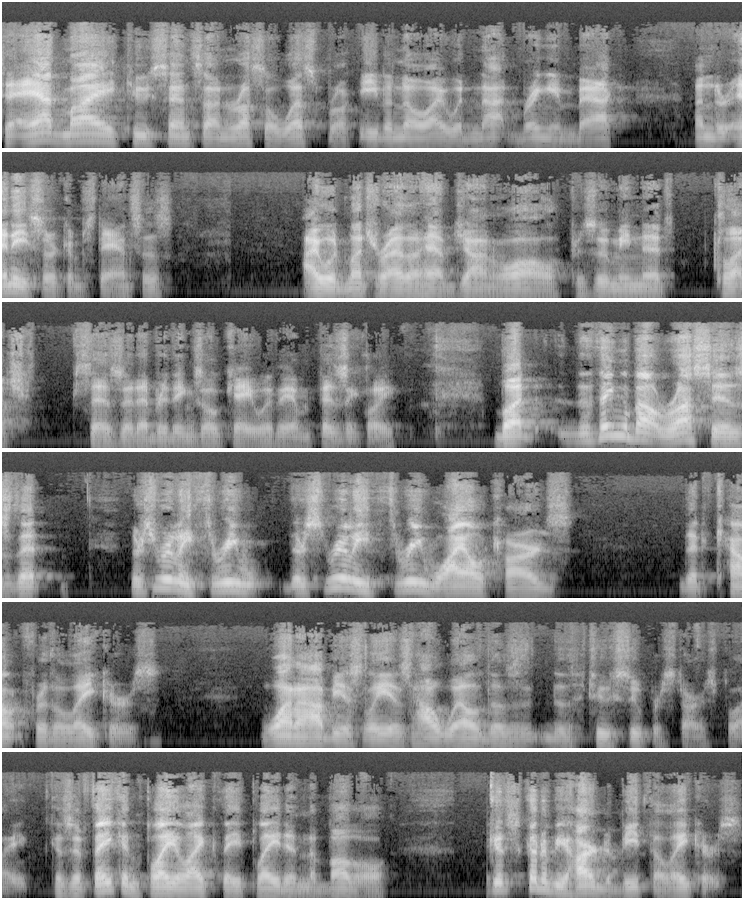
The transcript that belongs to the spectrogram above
to add my two cents on Russell Westbrook, even though I would not bring him back under any circumstances, I would much rather have John Wall, presuming that Klutch says that everything's okay with him physically. But the thing about Russ is that there's really three there's really three wild cards that count for the Lakers. One obviously is how well does the two superstars play? Because if they can play like they played in the bubble, it's going to be hard to beat the Lakers.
